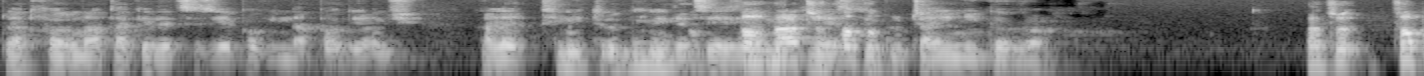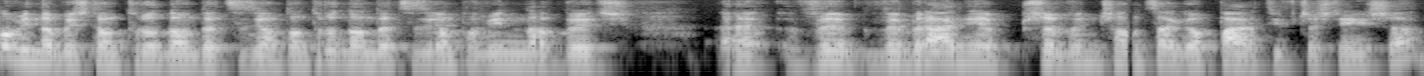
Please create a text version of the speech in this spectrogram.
Platforma takie decyzje powinna podjąć, ale tymi trudnymi decyzjami to znaczy, nie jest wykluczanie nikogo. Znaczy, co powinno być tą trudną decyzją? Tą trudną decyzją powinno być wy, wybranie przewodniczącego partii wcześniejsze?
